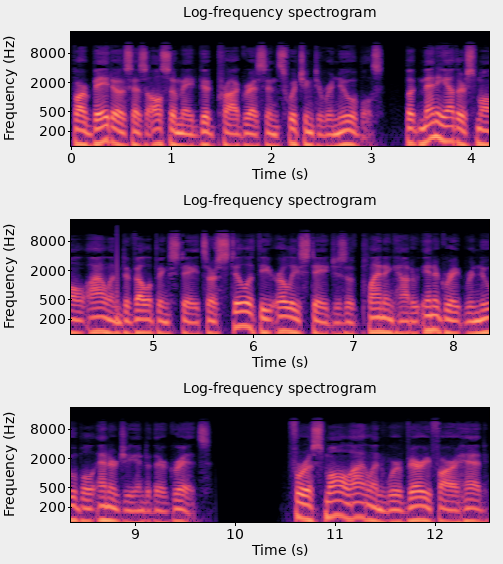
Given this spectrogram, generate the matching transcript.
Barbados has also made good progress in switching to renewables, but many other small island developing states are still at the early stages of planning how to integrate renewable energy into their grids. For a small island, we're very far ahead,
